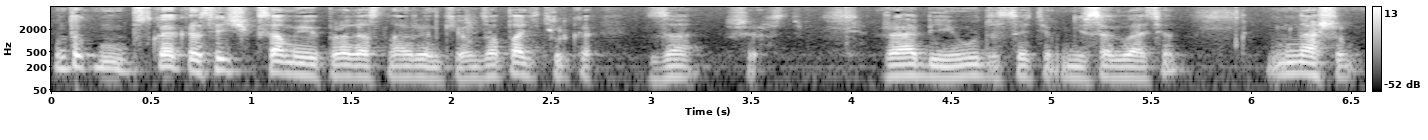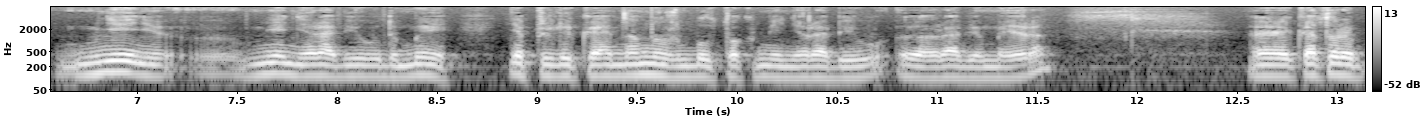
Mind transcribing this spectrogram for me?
Ну, так пускай красильщик сам ее продаст на рынке, он заплатит только за шерсть. Раби Иуда с этим не согласен. Наше мнение, мнение Раби Иуда мы не привлекаем, нам нужен был только мнение Раби, э, Раби Мейра, э, которое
